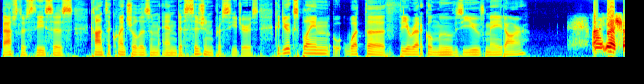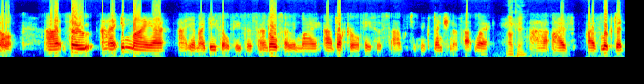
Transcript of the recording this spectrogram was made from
bachelor's thesis, consequentialism and decision procedures. Could you explain what the theoretical moves you've made are? Uh, yeah, sure. Uh, so uh, in my uh, uh, yeah my BPhil thesis and also in my uh, doctoral thesis, which is an extension of that work, okay. I've I've looked at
